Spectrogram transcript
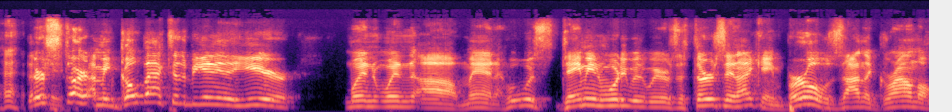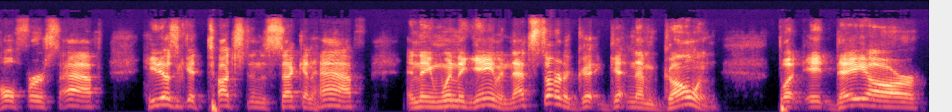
They're start. I mean, go back to the beginning of the year when when oh man, who was Damien Woody? We was a Thursday night game. Burrow was on the ground the whole first half. He doesn't get touched in the second half, and they win the game, and that started getting them going. But it they are.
